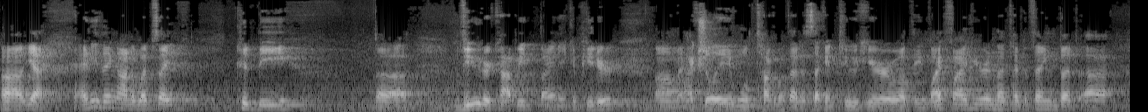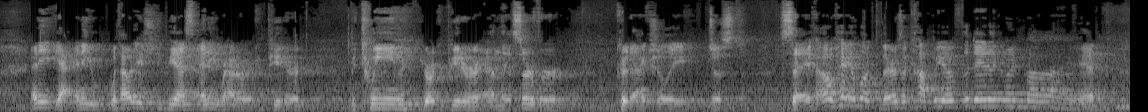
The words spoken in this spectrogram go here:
uh, yeah, anything on a website could be uh, viewed or copied by any computer. Um, actually, we'll talk about that a second too here about the Wi-Fi here and that type of thing. But uh, any, yeah, any without HTTPS, any router or computer between your computer and the server could actually just say, oh, hey, look, there's a copy of the data going by, and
